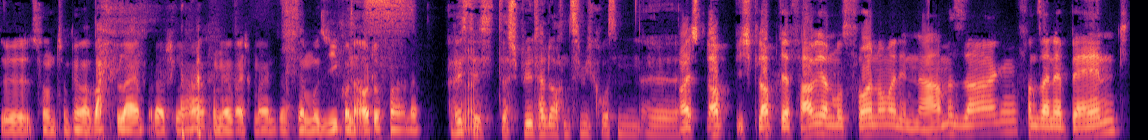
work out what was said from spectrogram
äh, zum, zum Thema Wachbleiben oder Schlafen, ne? weil ich meine, das ist ja Musik und Autofahren. ne? richtig, das spielt halt auch einen ziemlich großen. Äh, Aber ich glaube, ich glaub, der Fabian muss vorher nochmal den Namen sagen von seiner Band,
